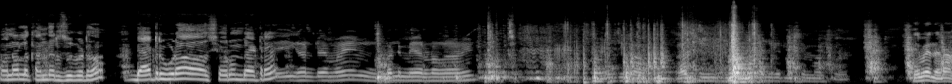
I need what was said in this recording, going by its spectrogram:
మన వాళ్ళకి అందరు చూపెడదాం. బ్యాటరీ కూడా షోరూమ్ బ్యాటరీ. బండి ఏమైందనా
